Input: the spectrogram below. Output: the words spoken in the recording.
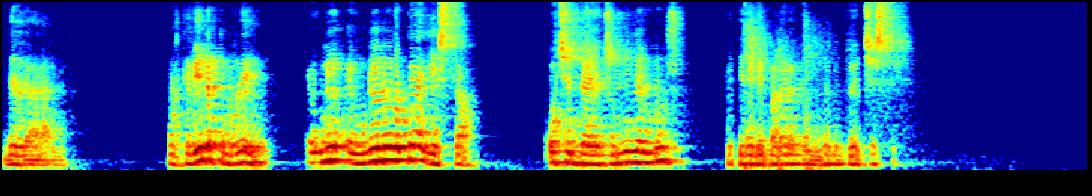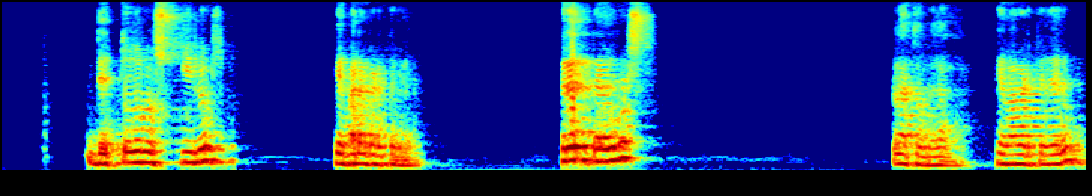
de la... Porque viene por ley. En Unión Europea ya está. 88.000 euros que tiene que pagar el Ayuntamiento de Chester. De todos los kilos que van a verteder. 30 euros la tonelada que va a vertedero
